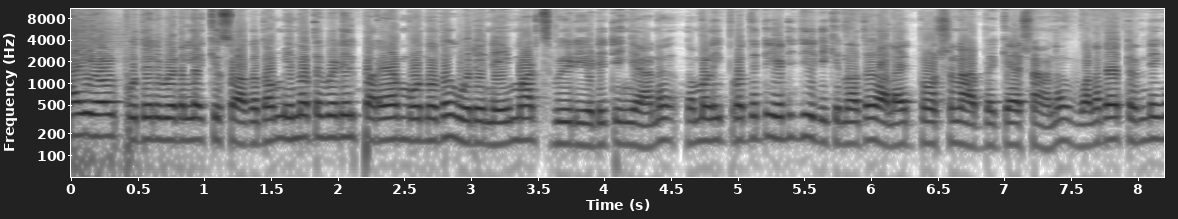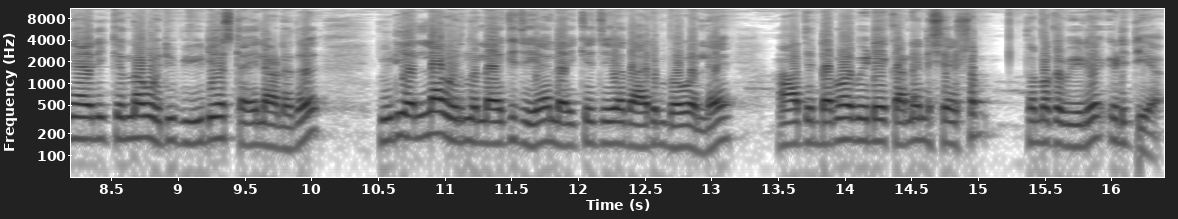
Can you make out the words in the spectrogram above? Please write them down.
ഹായ് ഓൾ പുതിയൊരു വീഡിയോയിലേക്ക് സ്വാഗതം. ഇന്നത്തെ വീഡിയോയിൽ പറയാൻ പോകുന്നത് ഒരു നെയിം ആർട്സ് വീഡിയോ എഡിറ്റിംഗ് ആണ്. നമ്മൾ ഈ പ്രൊജക്റ്റ് എഡിറ്റ് ചെയ്തിരിക്കുന്നത് അലൈറ്റ് മോഷൻ ആപ്ലിക്കേഷൻ ആണ്. വളരെ ട്രെൻഡിങ് ആയിരിക്കുന്ന ഒരു വീഡിയോ സ്റ്റൈലാണിത് വീഡിയോ എല്ലാവരും ലൈക്ക് ചെയ്യുക. ലൈക്ക് ചെയ്യാതെ ആരും പോകല്ലേ ആദ്യം ഡെമോ വീഡിയോ കണ്ടതിന് ശേഷം നമുക്ക് വീഡിയോ എഡിറ്റ് ചെയ്യാം.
